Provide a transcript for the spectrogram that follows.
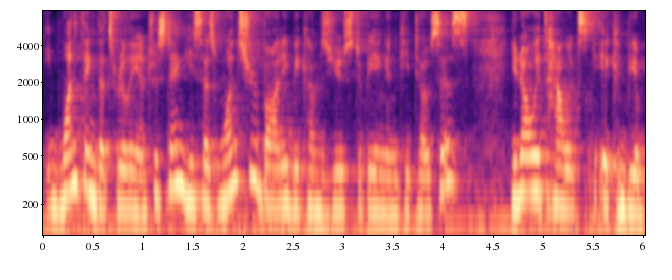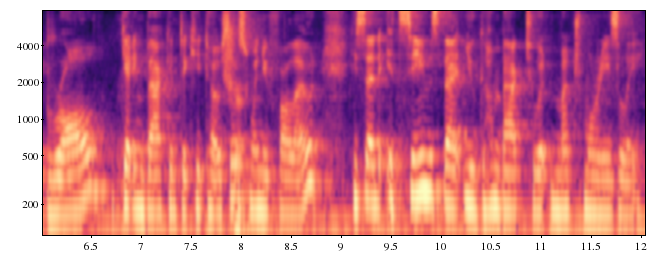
one thing that's really interesting, he says once your body becomes used to being in ketosis, you know it's how it's it can be a brawl getting back into ketosis Sure. when you fall out. He said it seems that you come back to it much more easily.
